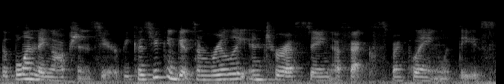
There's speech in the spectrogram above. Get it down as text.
the blending options here because you can get some really interesting effects by playing with these.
